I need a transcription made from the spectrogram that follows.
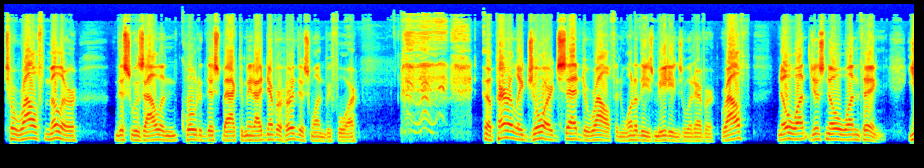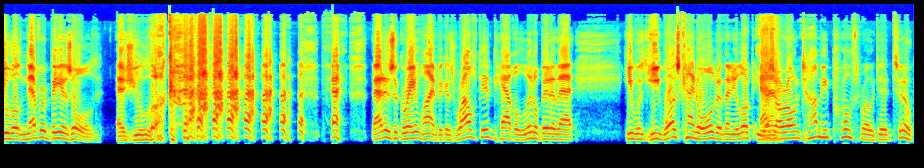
to Ralph Miller, this was Alan quoted this back to me, and I'd never heard this one before. apparently, George said to Ralph in one of these meetings or whatever, Ralph, know one, just know one thing: you will never be as old as you look. that, that is a great line because Ralph did have a little bit of that. He was he was kind of older than he looked, as our own Tommy Prothro did too.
